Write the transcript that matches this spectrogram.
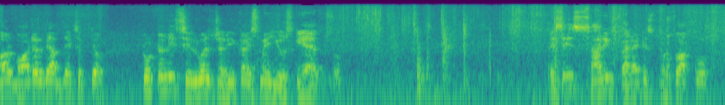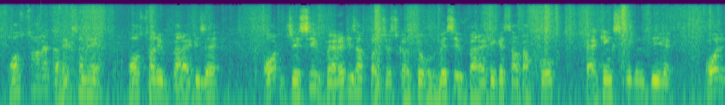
और बॉर्डर भी आप देख सकते हो टोटली सिल्वर जरी का इसमें यूज़ किया है दोस्तों। ऐसे सारी वेराइटीज़ दोस्तों, आपको बहुत सारा कलेक्शन है, बहुत सारी वेराइटीज़ है। और जैसी वेराइटीज़ आप परचेज करते हो वैसी वेराइटी के साथ आपको पैकिंग्स भी मिलती है। और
